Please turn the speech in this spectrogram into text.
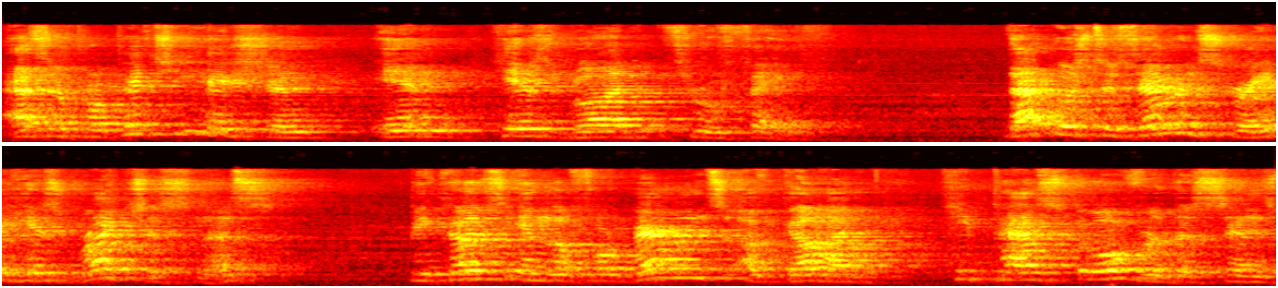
as a propitiation in his blood through faith. That was to demonstrate his righteousness, because in the forbearance of God he passed over the sins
